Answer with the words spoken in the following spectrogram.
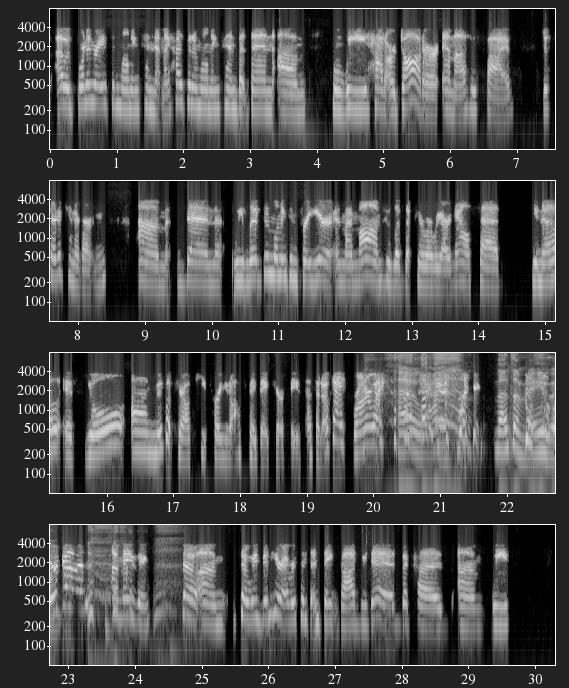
I was born and raised in Wilmington, met my husband in Wilmington, but then um, when we had our daughter, Emma, who's five, just started kindergarten. Um, then we lived in Wilmington for a year, and my mom, who lives up here where we are now, said, you know, if you'll um, move up here, I'll keep her and you don't have to pay daycare fees. I said, okay, we're on our way. Oh, wow. Like, That's amazing. we're coming. Amazing. So, um, so we've been here ever since, and thank God we did because um, we,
